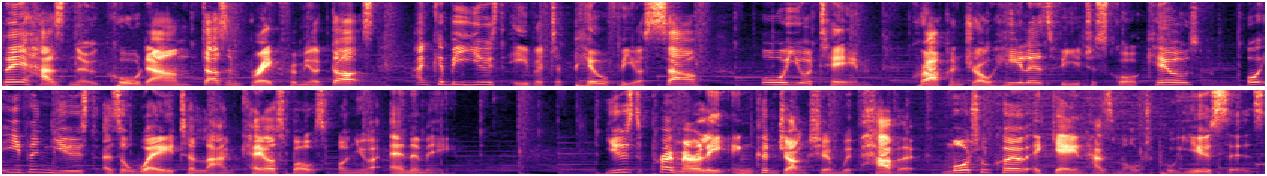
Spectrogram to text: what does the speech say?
but it has no cooldown, doesn't break from your dots, and can be used either to peel for yourself or your team, crowd control healers for you to score kills, or even used as a way to land chaos bolts on your enemy. Used primarily in conjunction with Havoc, Mortal Coil again has multiple uses.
